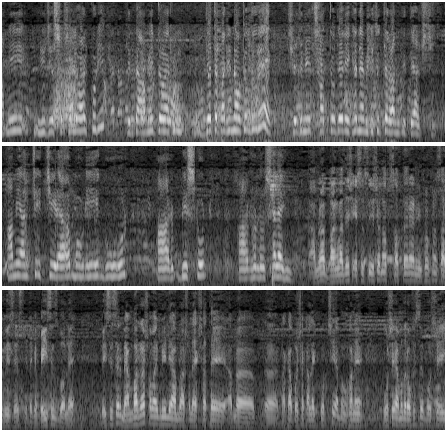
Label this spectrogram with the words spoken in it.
আমি নিজে সোশ্যাল করি, কিন্তু আমি তো এখন যেতে পারি না অত দূরে, সেজন্য ছাত্রদের এখানে আমি কিছু ত্রাণ দিতে আসছি। আমি আনছি চিড়া, মুড়ি, গুড় আর বিস্কুট আর হলো স্যালাইন। আমরা Bangladesh association of software and information services যেটাকে বেসিস বলে বেসিসের মেম্বাররা সবাই মিলে আমরা আসলে একসাথে আমরা টাকা পয়সা কালেক্ট করছি এবং ওখানে বসে আমাদের অফিসে বসেই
